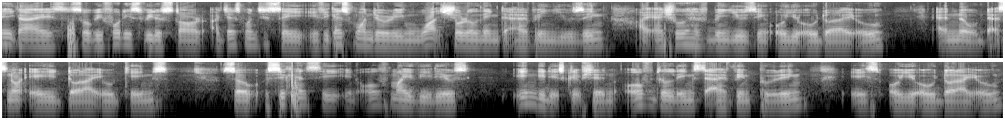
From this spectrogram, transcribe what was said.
Hey guys, so before this video start, I just want to say if you guys wondering what shorten link that I've been using, I actually have been using OUO.io and no, that's not a.io games. So as you can see in all of my videos, in the description, all of the links that I've been putting is OUO.io.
